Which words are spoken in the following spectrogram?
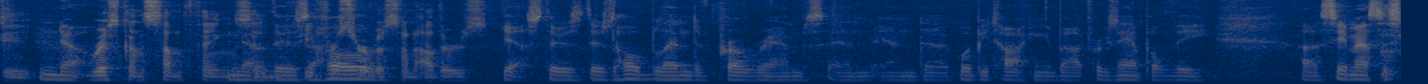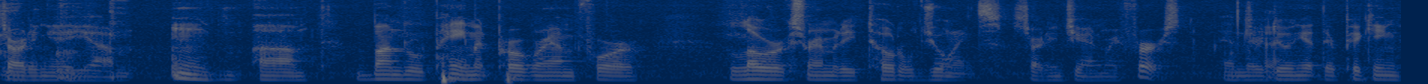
be No. risk on some things No, and there's fee a for whole- service on others? Yes, there's, there's a whole blend of programs, and, and uh, we'll be talking about, for example, the uh, CMS is starting a um, um, bundled payment program for lower extremity total joints, starting January 1st. And they're Okay. doing it, they're picking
